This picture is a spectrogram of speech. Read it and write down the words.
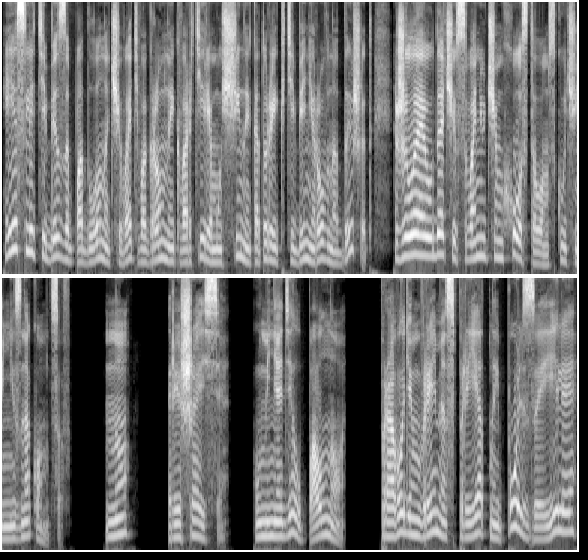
Если тебе западло ночевать в огромной квартире мужчины, который к тебе неровно дышит, желая удачи с вонючим хостелом с кучей незнакомцев. Ну, решайся, у меня дел полно, проводим время с приятной пользой или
